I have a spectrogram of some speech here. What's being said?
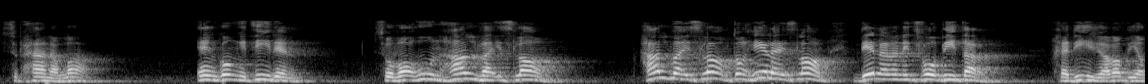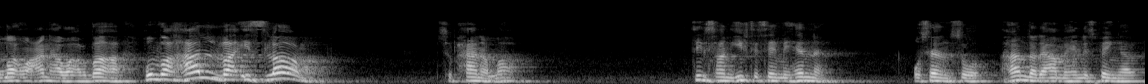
Subhanallah. En gång i tiden så var hon halva islam. Halva islam, ta hela islam, dela den i två bitar. Khadija radiyallahu anha wa ardaha. Hon var halva islam. Subhanallah. Tills han gifte sig med henne. Och sen så handlade han med hennes pengar.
